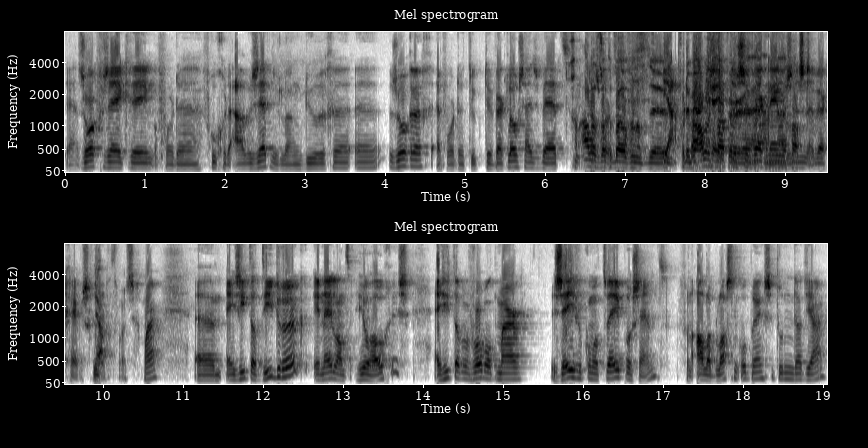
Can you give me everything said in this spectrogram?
ja, zorgverzekering of voor de vroeger de AWZ, nu de langdurige eh, zorg en voor de, natuurlijk de werkloosheidswet. Gewoon alles wat er bovenop de, ja, voor de alles werkgever wat tussen eh, aan, werknemers eh, en werkgevers gelegd wordt, zeg maar. Ehm, en je ziet dat die druk in Nederland heel hoog is. En je ziet dat bijvoorbeeld maar 7,2% van alle belastingopbrengsten toen in dat jaar,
